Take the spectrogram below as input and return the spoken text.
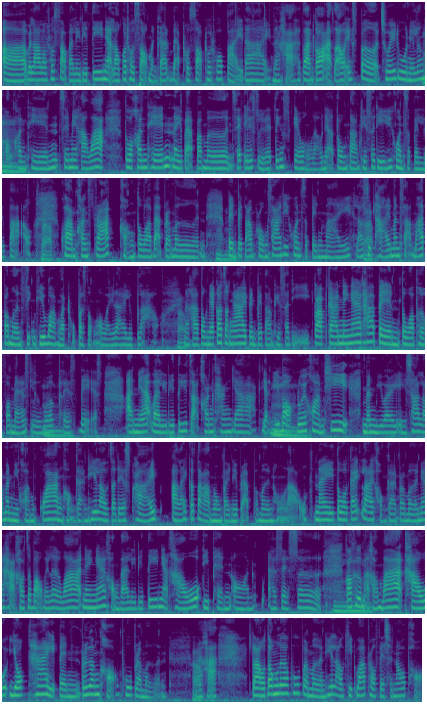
เอ่อเวลาเราทดสอบ validity เนี่ย เราก็ทดสอบเหมือนกันแบบทดสอบทั่ว ๆ ไปได้นะคะ อาจารย์ก็อาจจะเอา expert ช่วยดูในเรื่องของอืมคอนเทนต์ใช่ไหมคะ ว่าตัวคอนเทนต์ในแบบประเมินเช็คลิสต์หรือ rating scale ของเราเนี่ย ตรงตามทฤษฎีที่ควรจะเป็นหรือเปล่าครับความ construct ของตัวแบบประเมิน เป็นไปตามโครงสร้างที่ควรจะเป็นไหม แล้วครับสุดท้ายมันสามารถประเมินสิ่งที่วางวัตถุประสงค์เอาไว้ได้หรือเปล่าครับนะคะ ตรงเนี้ยก็จะง่ายเป็นไปตามทฤษฎี กลับกันในแง่ถ้าเป็นตัว performance หรือ workplace base อันเนี้ย validity จะค่อนข้างยาก อย่างที่อืมบอกด้วยความที่มันมี variation แล้วมันมีความกว้างของการที่เราจะ describe อะไรก็ตามลงไปในแบบประเมินของเรา ในตัวไกด์ไลน์ของการประเมินเนี่ยค่ะ เขาจะบอกไว้เลยว่าในแง่ของ validity เนี่ยเขา depend on assessor ก็คือหมายความว่าเขายกให้เป็นเรื่องของผู้ประเมินครับนะคะ เราต้องเลือกผู้ประเมินที่เราคิดว่า professional พอ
